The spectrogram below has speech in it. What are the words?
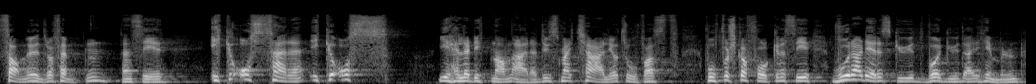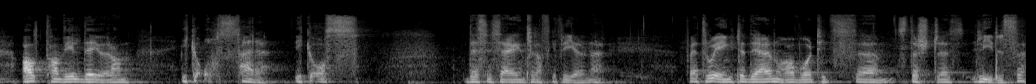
Salme 115 den sier, 'Ikke oss, Herre, ikke oss. Gi heller ditt navn ære, du som er kjærlig og trofast.' Hvorfor skal folkene si, 'Hvor er deres Gud?' Vår Gud er i himmelen. Alt han vil, det gjør han. Ikke oss, Herre. Ikke oss. Det syns jeg er egentlig ganske frigjørende. For jeg tror egentlig det er noe av vår tids uh, største lidelse.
